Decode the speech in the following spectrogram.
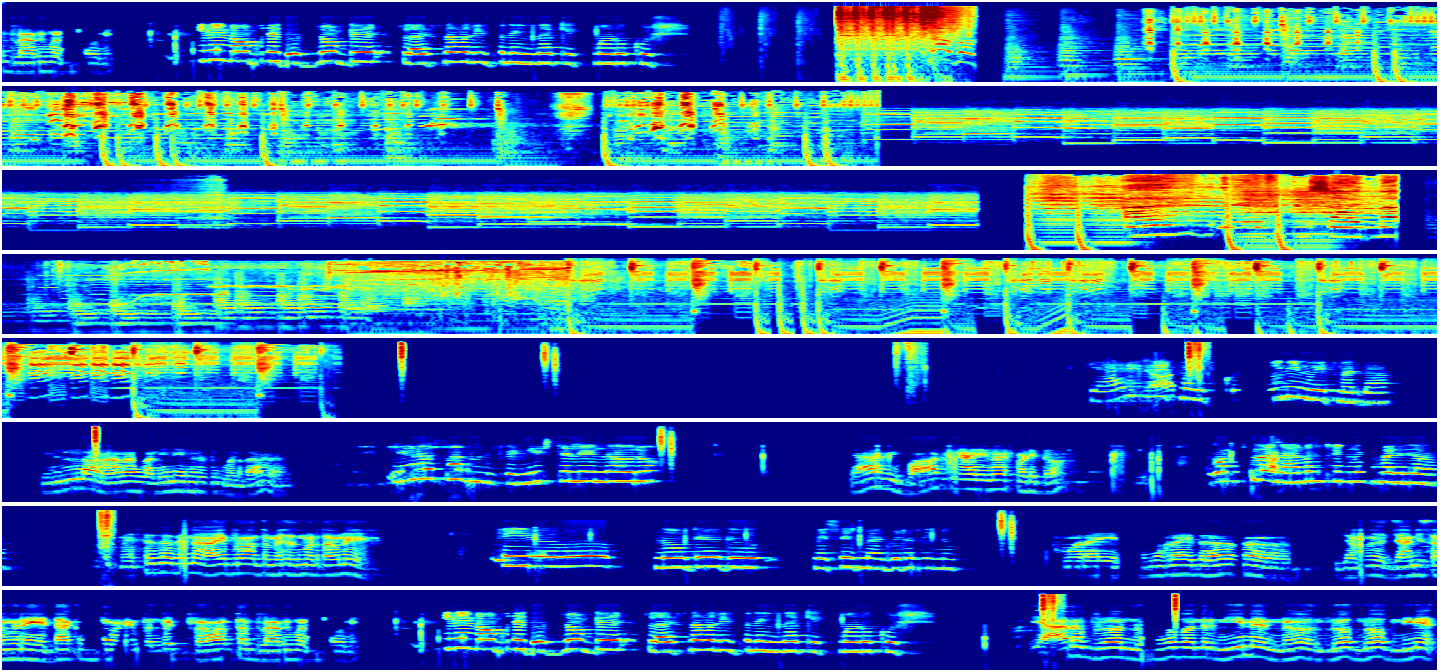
Blog ಮಾಡ್ತಾವನೆ ನೀನೇನ್ ಒಬ್ಳೆ ದೊಡ್ಡನೊಬ್ಳೆ ಪ್ಲಾಟ್ನಮ್ ಅಲ್ಲಿ ಇನ್ನ ಕಿಕ್ ಮಾಡು ಖುಷ್. Inside my ಯಾರು ಇನ್ವೈಟ್ ಮಾಡಿದ್ರು ನೀನ್ ಇನ್ವೈಟ್ ಮಾಡ್ದ? ಇಲ್ಲ ನಾನಲ್ಲ. ನೀನೇನ್ ಮಾಡ್ದ? ಇಲ್ಲಪ್ಪ ನನ್ನ ಫ್ರೆಂಡ್ ಲಿಸ್ಟ್ ಅಲ್ಲೇ ಇಲ್ಲ ಅವರು. ಯಾರು ಈ ಬಾಸ್ ಯಾರು ಇನ್ವೆಸ್ಟ್ ಮಾಡಿದ್ದು? ಗೊತ್ತಿಲ್ಲ ನಾನಂತೂ ಇನ್ವೈಟ್ ಮಾಡಿಲ್ಲ. ಮೆಸೇಜ್ ಅದೇನ ಆಯ್ ಬ್ರೋ ಅಂತ ಮೆಸೇಜ್ ಮಾಡ್ತಾವನೆ? ಅಯ್ಯೋ ನೋಡ್ದೆ ಅದು ಮೆಸೇಜ್ ಮಾಡ್ಬೇಡ ನೀನು. ಸಮರಾಯ್ ಸಮುರಾಯ್ದು ಜಮ ಜಾಮಿ ಸಮುರಾಯ್ ಹೆಡ್ ಹಾಕೊಂತವನೆ ಬಂದ್ಬಿಟ್ಟು ಪ್ರವಾಸ ಬ್ಲಾಬಿ ಮಾಡ್ತಾವನೆ ನೋಬ್ಡೆ ದೊಡ್ಡ ನೋಬ್ಡೆ ಪ್ಲಾಟ್ನಮ್ ಅಲ್ಲಿ ಇದ್ದಾನೆ ಇನ್ನ ಕಿಕ್ ಮಾಡು ಖುಷ್. ಯಾರು ಬ್ರೋ ನೋಬ್ ಅಂದ್ರೆ ನೀನೇ ನೋ ನೋಬ್ ನೋಬ್ ನೀನೇ.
